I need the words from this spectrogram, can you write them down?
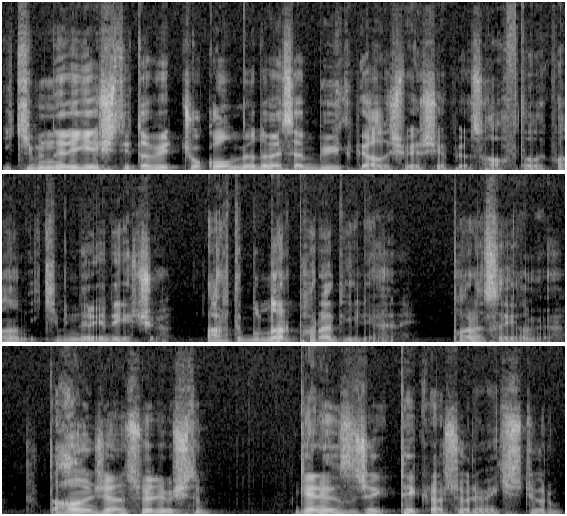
2000 liraya geçtiği tabii çok olmuyor da mesela büyük bir alışveriş yapıyorsan haftalık falan 2000 liraya da geçiyor. Artık bunlar para değil yani. Para sayılmıyor. Daha önceden söylemiştim. Gene hızlıca tekrar söylemek istiyorum.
